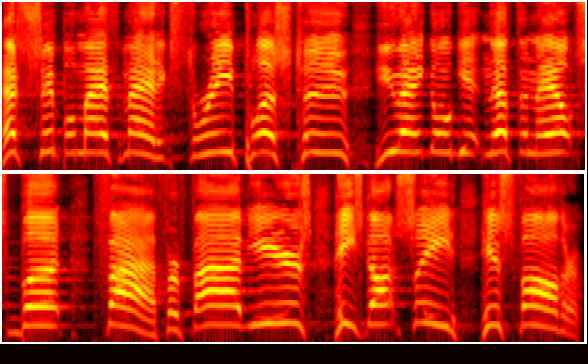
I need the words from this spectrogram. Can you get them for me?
that's simple mathematics. Three plus two, you ain't to get nothing else but five. For five years, he's not seen his father.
